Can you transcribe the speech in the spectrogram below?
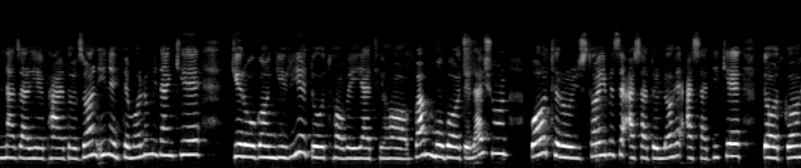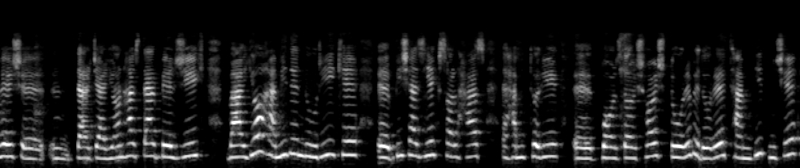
نظریه پردازان این احتمال رو میدن که گروگانگیری دو تابعیتی ها و مبادلهشون با تروریست هایی مثل اسدالله اسدی که دادگاهش در جریان هست در بلژیک و یا حمید نوری که بیش از یک سال هست همینطوری بازداشتهاش دوره به دوره تمدید میشه.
